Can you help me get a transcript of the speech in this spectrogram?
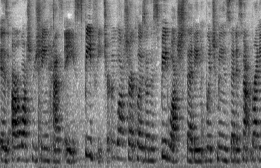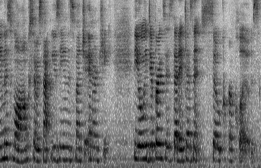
is our wash machine has a speed feature. We wash our clothes on the speed wash setting, which means that it's not running as long, so it's not using as much energy. The only difference is that it doesn't soak our clothes,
